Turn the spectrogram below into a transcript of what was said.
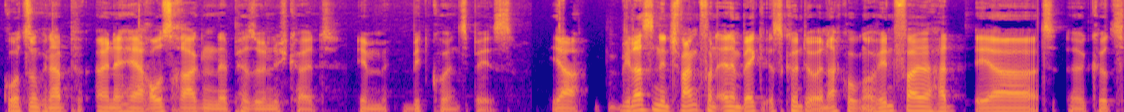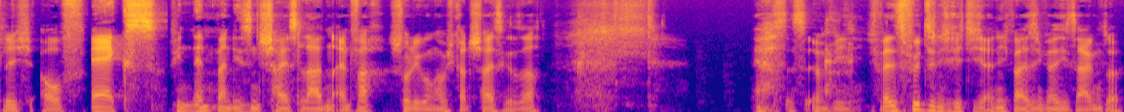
Kurz und knapp eine herausragende Persönlichkeit im Bitcoin Space. Ja, wir lassen den Schwank von Adam Beck, es könnt ihr euch nachgucken. Auf jeden Fall hat er äh, kürzlich auf X, wie nennt man diesen Scheißladen einfach? Entschuldigung, habe ich gerade Scheiß gesagt? Ja, es ist irgendwie, ich weiß, es fühlt sich nicht richtig an, ich weiß nicht, was ich sagen soll.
